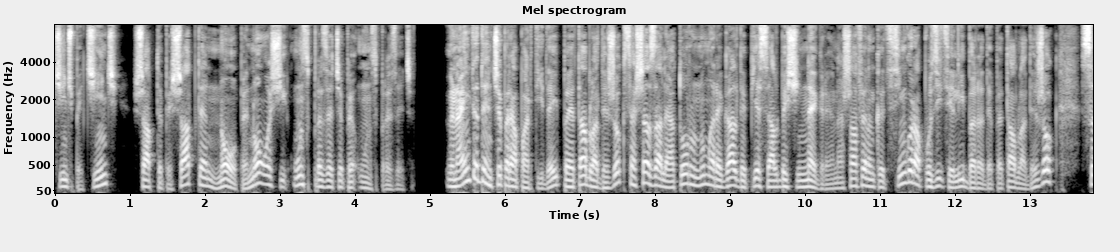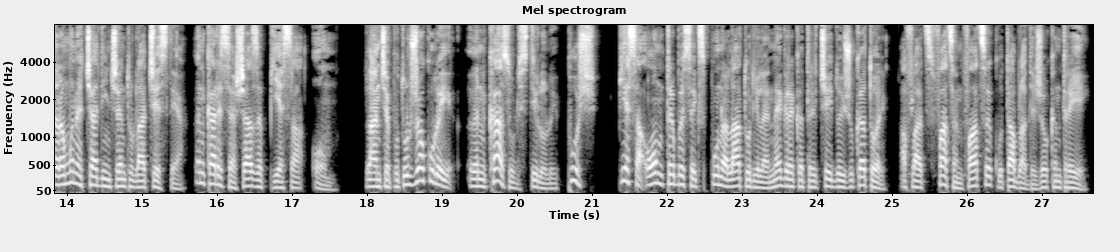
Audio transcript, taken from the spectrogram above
5 pe 5, 7 pe 7, 9 pe 9 și 11 pe 11. Înainte de începerea partidei, pe tabla de joc se așează aleator un număr egal de piese albe și negre, în așa fel încât singura poziție liberă de pe tabla de joc să rămână cea din centrul acesteia, în care se așează piesa om. La începutul jocului, în cazul stilului push, piesa om trebuie să expună laturile negre către cei doi jucători, aflați față în față cu tabla de joc între ei.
